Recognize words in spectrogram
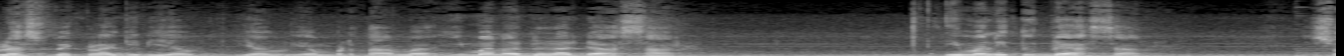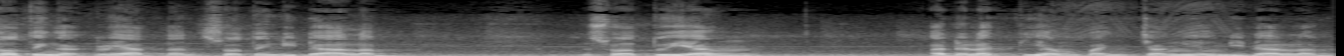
flashback lagi nih yang yang yang pertama iman adalah dasar. Iman itu dasar. Sesuatu yang nggak kelihatan sesuatu yang di dalam. Sesuatu yang adalah tiang pancang yang di dalam.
